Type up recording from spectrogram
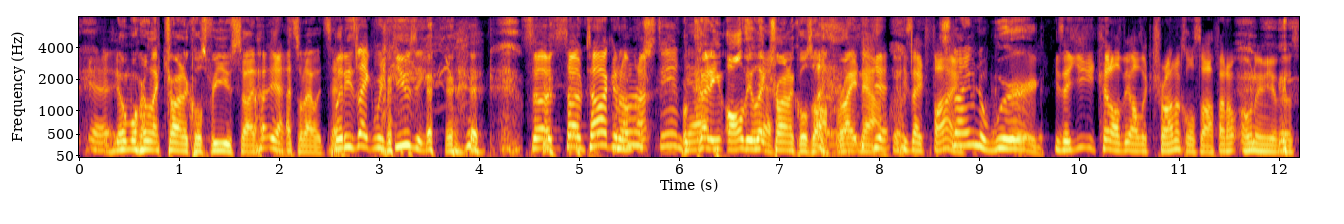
uh, No more electronicals for you, son. yeah. That's what I would say. but he's like refusing. so so I'm talking to him. I- understand. We're cutting all the electronicals off right now. yeah, he's like, It's not even a word. He's like, you can cut all the electronicals off. I don't own any of those.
